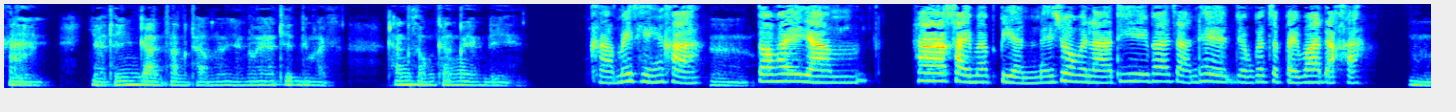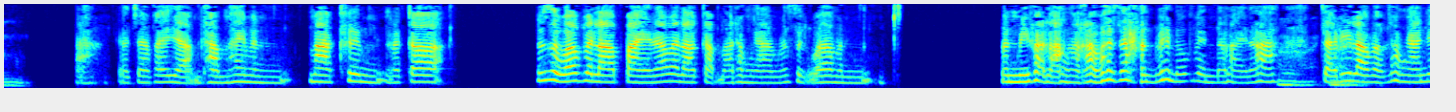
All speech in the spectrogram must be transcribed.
ค่ะอย่าทิ้งการฟังธรรมนะอย่างน้อยอาทิตย์หนึ่งละครั้งสองครั้งก็ยังดี ค่ะ ไม่ทิ้งค่ะก็พยายาม ถ้าใครมาเปลี่ยนในช่วงเวลาที่พระอาจารย์เทศยมก็จะไปวาดอะค่ะอืมค่ะก็จะพยายามทำให้มันมากขึ้นแล้วก็ รู้สึกว่าเวลาไปแล้ว เวลากลับมาทำงานรู้สึกว่ามัน มันมีพลังอะค่ะพระอาจารย์ไม่รู้เป็นอะไรนะคะจากที่เราแบบทำงานเย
